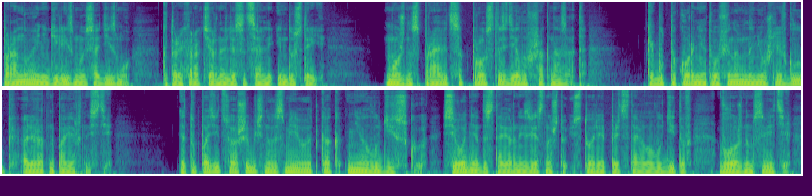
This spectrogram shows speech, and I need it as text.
паранойи, нигилизму и садизму, которые характерны для социальной индустрии, можно справиться, просто сделав шаг назад. Как будто корни этого феномена не ушли вглубь, а лежат на поверхности. Эту позицию ошибочно высмеивают как неолудистскую. Сегодня достоверно известно, что история представила лудитов в ложном свете –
